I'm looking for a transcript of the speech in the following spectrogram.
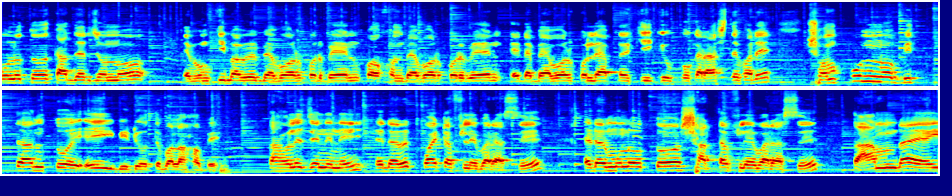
মূলত কাদের জন্য এবং কীভাবে ব্যবহার করবেন, কখন ব্যবহার করবেন, এটা ব্যবহার করলে আপনার কি কি উপকার আসতে পারে, সম্পূর্ণ বৃত্তান্ত এই ভিডিওতে বলা হবে। তাহলে জেনে নেই, এটার কয়টা ফ্লেভার আছে এটার মূলত সাতটা ফ্লেভার আছে। তো আমরা এই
